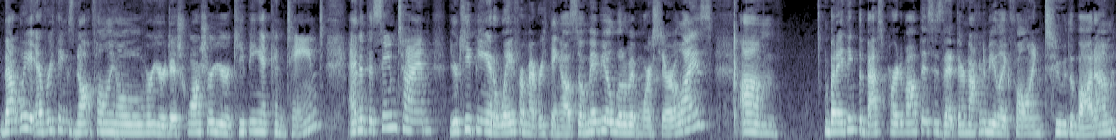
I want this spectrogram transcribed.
that way everything's not falling all over your dishwasher. You're keeping it contained and at the same time, you're keeping it away from everything else. So maybe a little bit more sterilized. Um, But I think the best part about this is that they're not going to be like falling to the bottom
